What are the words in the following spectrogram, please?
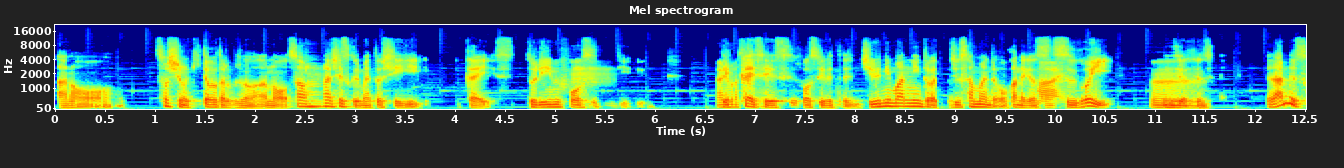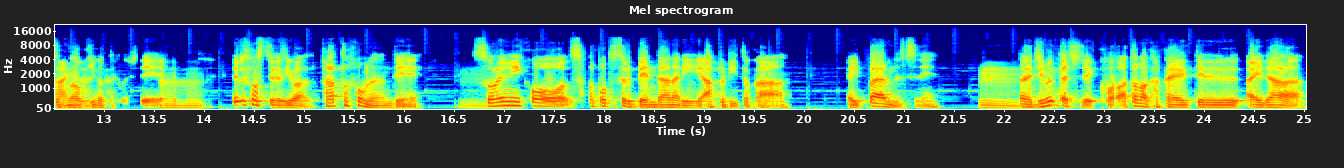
あの、ソシも聞いたことあるけど、あの、サンフランシスコで毎年一回、ドリームフォースっていう、でっありますかいセールスフォースイベントで12万人とか13万人とかわかんないけど、はい。すごい人数が来るんですね。でなんでそんな大きいのって話で、うんセールスフォースって要はプラットフォームなんで、うんそれにこう、サポートするベンダーなり、アプリとか、がいっぱいあるんですね。うんだから自分たちでこう、頭抱えてる間、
